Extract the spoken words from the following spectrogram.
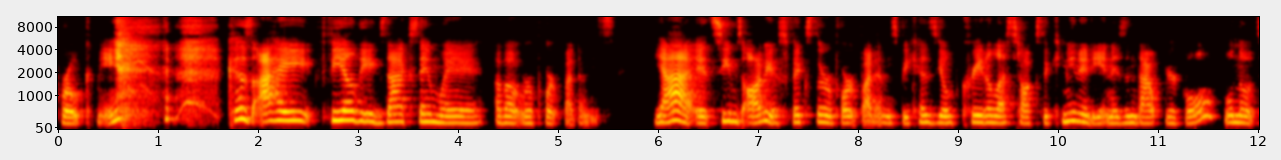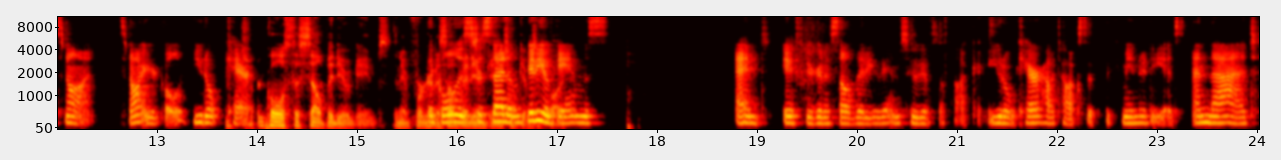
broke me cuz I feel the exact same way about report buttons. Yeah, it seems obvious fix the report buttons because you'll create a less toxic community and isn't that your goal? Well, no, it's not. It's not your goal. You don't care. Our goal is to sell video games, and if we're The gonna goal sell is video to games, sell who gives a video games. And if you're going to sell video games, who gives a fuck? You don't care how toxic the community is. And that,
